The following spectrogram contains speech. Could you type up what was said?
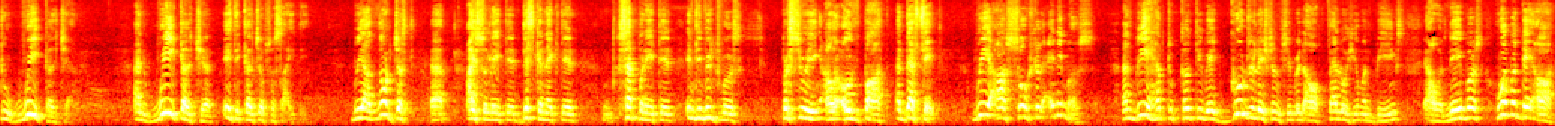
to we culture. And we culture is the culture of society. We are not just uh, isolated, disconnected, separated individuals pursuing our own path, and that's it. We are social animals, and we have to cultivate good relationship with our fellow human beings, our neighbors, whoever they are,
